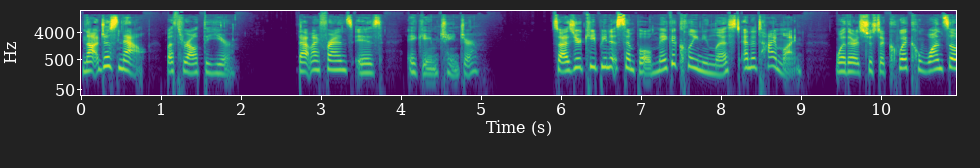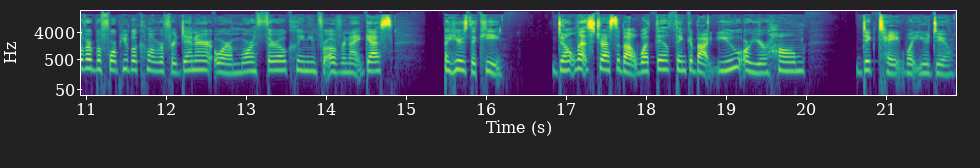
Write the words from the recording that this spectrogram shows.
Not just now, but throughout the year. That, my friends, is a game changer. So, as you're keeping it simple, make a cleaning list and a timeline. Whether it's just a quick once over before people come over for dinner or a more thorough cleaning for overnight guests, but here's the key don't let stress about what they'll think about you or your home dictate what you do.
